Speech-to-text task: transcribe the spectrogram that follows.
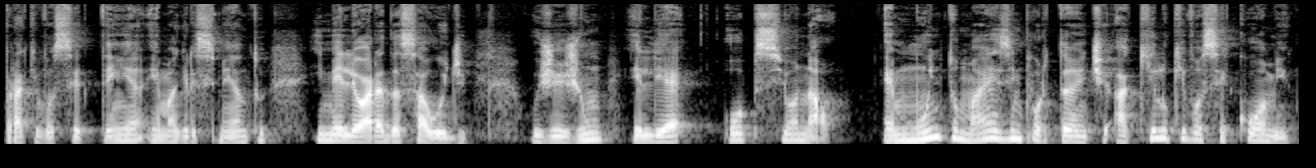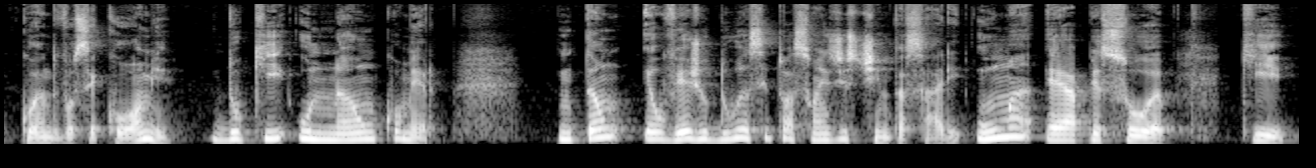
para que você tenha emagrecimento e melhora da saúde. O jejum ele é opcional. É muito mais importante aquilo que você come quando você come do que o não comer. Então eu vejo duas situações distintas, Sari. Uma é a pessoa que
